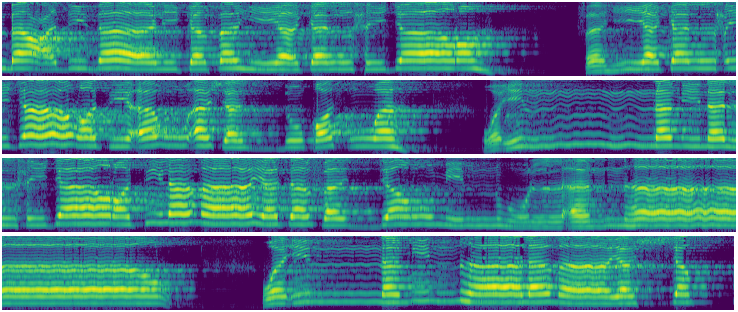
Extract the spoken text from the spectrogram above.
بعد ذلك فهي كالحجارة فهي كالحجارة أو أشد قسوة وإن من الحجارة لما يتفجر منه الأنهار وإن منها لما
